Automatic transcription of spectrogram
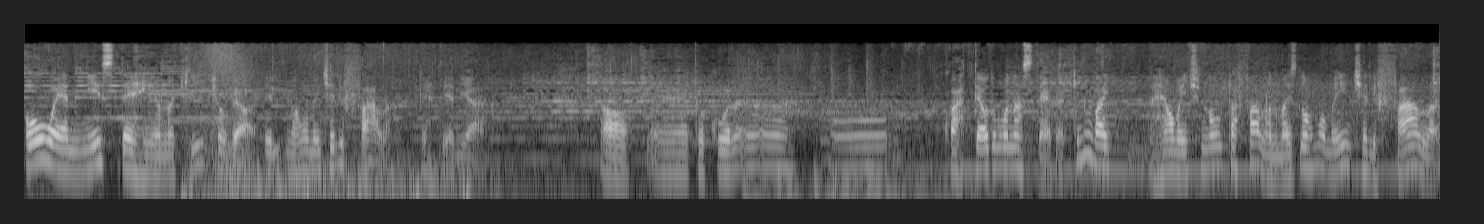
Ou é nesse terreno aqui, deixa eu ver, ó, ele, normalmente ele fala, apertei ali a, ó, é, procura, quartel do monastério. Aqui não vai, realmente não está falando, mas normalmente ele fala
